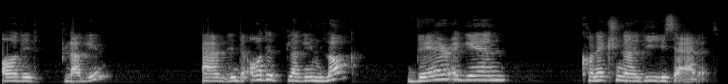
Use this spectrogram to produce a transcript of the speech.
audit plugin. And in the audit plugin log, there again, connection ID is added.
